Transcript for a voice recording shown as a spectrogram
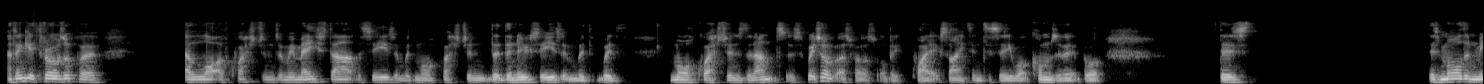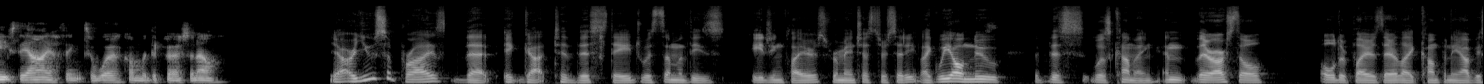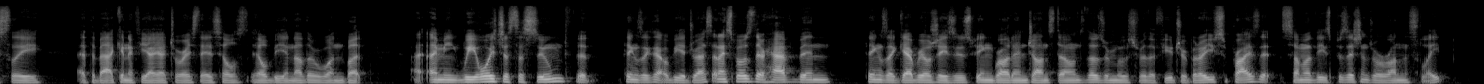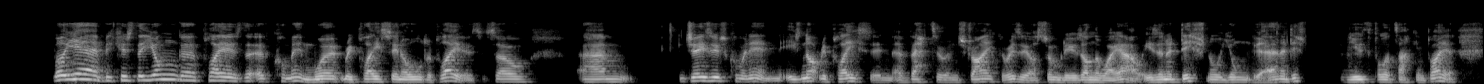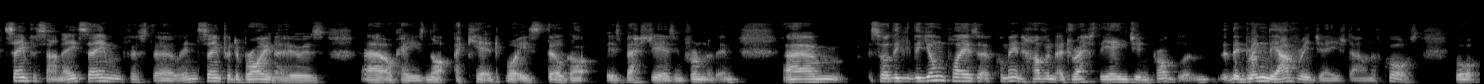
I think it throws up a a lot of questions, and we may start the season with more questions, the, the new season with with more questions than answers, which I suppose will be quite exciting to see what comes of it. But there's there's more than meets the eye, I think, to work on with the personnel. Yeah, are you surprised that it got to this stage with some of these aging players for Manchester City? Like we all knew that this was coming, and there are still older players there, like Kompany, obviously at the back. And if Yaya Toure stays, he'll he'll be another one. But I, I mean, we always just assumed that things like that would be addressed, and I suppose there have been things like Gabriel Jesus being brought in, John Stones. Those are moves for the future. But are you surprised that some of these positions were run this late? Well, yeah, because the younger players that have come in weren't replacing older players. So, um, Jesus coming in, he's not replacing a veteran striker, is he, or somebody who's on the way out? He's an additional young, an additional youthful attacking player. Same for Sané, same for Sterling, same for De Bruyne, who is uh, okay. He's not a kid, but he's still got his best years in front of him. Um, so the the young players that have come in haven't addressed the aging problem. They bring the average age down, of course, but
